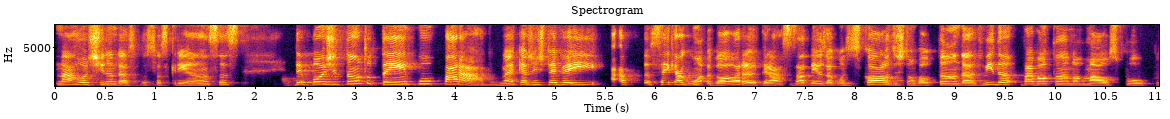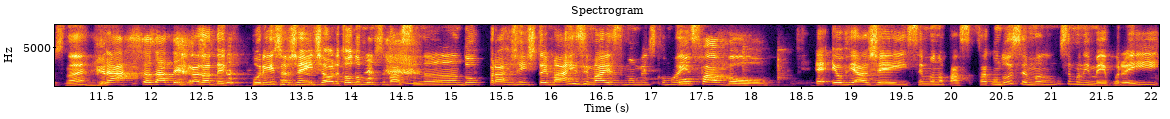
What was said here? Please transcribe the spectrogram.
na rotina das, das suas crianças, depois de tanto tempo parado, né? Que a gente teve aí, eu sei que agora, graças a Deus, algumas escolas estão voltando, a vida vai voltando ao normal aos poucos, né? Graças a Deus. Graças a Deus. Por isso, gente, olha, todo mundo se vacinando para a gente ter mais e mais momentos como por esse. Por favor. É, eu viajei semana passada, tá com duas semanas, uma semana e meia por aí,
